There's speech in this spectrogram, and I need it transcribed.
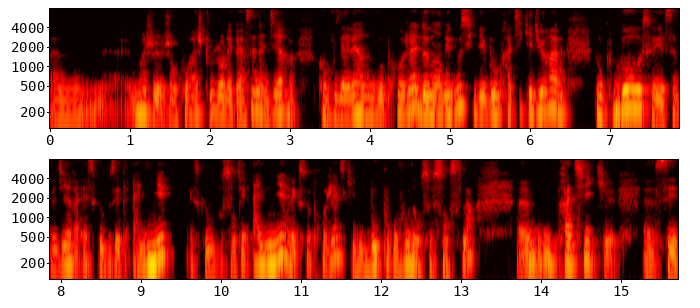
moi, j'encourage toujours les personnes à dire, quand vous avez un nouveau projet, demandez-vous s'il est beau, pratique et durable. Donc, mmh. beau, ça veut dire, est-ce que vous êtes aligné? Est-ce que vous vous sentez aligné avec ce projet? Est-ce qu'il est beau pour vous dans ce sens-là? Pratique, c'est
